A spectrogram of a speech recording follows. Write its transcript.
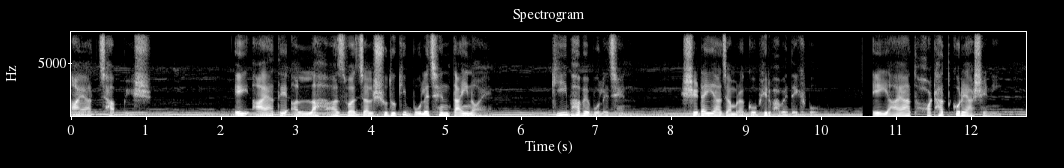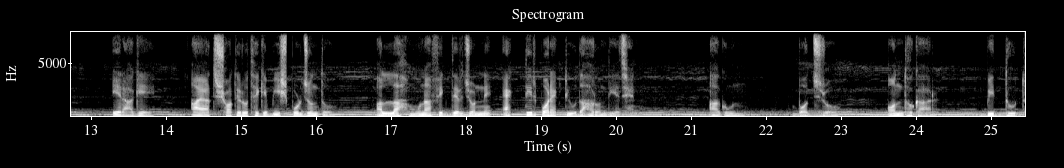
আয়াত ২৬ এই আয়াতে আল্লাহ আজওয়াজ্জাল শুধু কি বলেছেন তাই নয়, কীভাবে বলেছেন, সেটাই আজ আমরা গভীরভাবে দেখব। এই আয়াত হঠাৎ করে আসেনি। এর আগে আয়াত সতেরো থেকে ২০ পর্যন্ত আল্লাহ মুনাফিকদের জন্য একটির পর একটি উদাহরণ দিয়েছেন। আগুন, বজ্র, অন্ধকার, বিদ্যুৎ,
